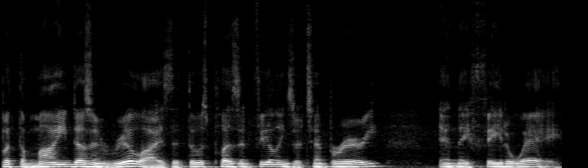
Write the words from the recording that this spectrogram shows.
But the mind doesn't realize that those pleasant feelings are temporary and they fade away.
